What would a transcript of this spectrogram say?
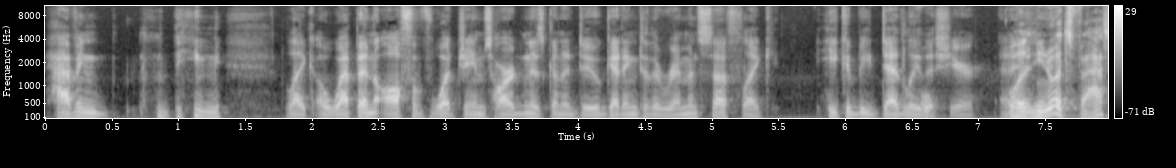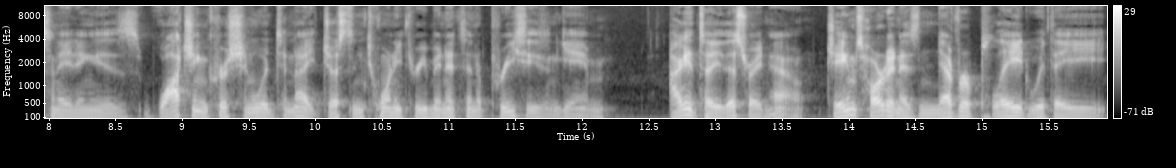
having being like a weapon off of what James Harden is going to do, getting to the rim and stuff, like he could be deadly this year. And Well, you know what's fascinating is watching Christian Wood tonight, just in 23 minutes in a preseason game. I can tell you this right now: James Harden has never played with a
